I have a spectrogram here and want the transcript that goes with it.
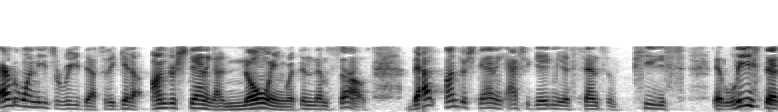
everyone needs to read that so they get an understanding, a knowing within themselves. That understanding actually gave me a sense of peace, at least that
